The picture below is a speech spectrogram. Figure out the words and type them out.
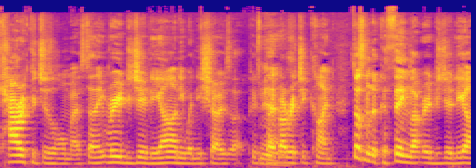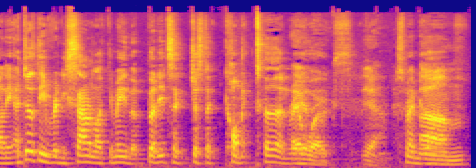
caricatures almost. I think Rudy Giuliani, when he shows up, who's played Yes. by Richard Kind, doesn't look a thing like Rudy Giuliani and doesn't even really sound like him either, but it's a, just a comic turn, really. It works. Yeah. Just made me laugh. Um,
